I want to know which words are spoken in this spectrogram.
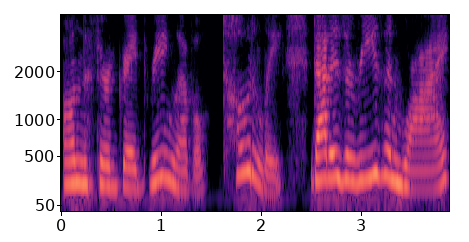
on the third grade reading level. Totally. That is a reason why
